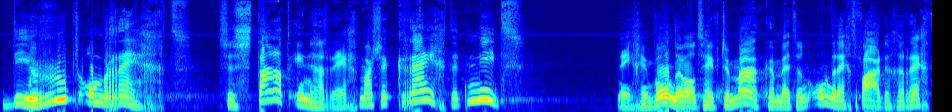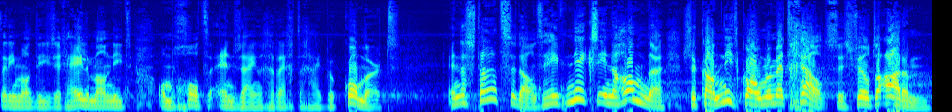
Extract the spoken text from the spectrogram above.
die roept om recht. Ze staat in haar recht, maar ze krijgt het niet. Nee, geen wonder, want ze heeft te maken met een onrechtvaardige rechter. Iemand die zich helemaal niet om God en zijn gerechtigheid bekommert. En daar staat ze dan. Ze heeft niks in handen. Ze kan niet komen met geld. Ze is veel te arm.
